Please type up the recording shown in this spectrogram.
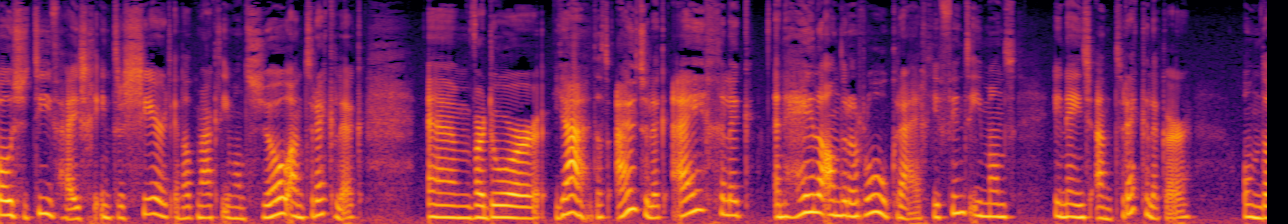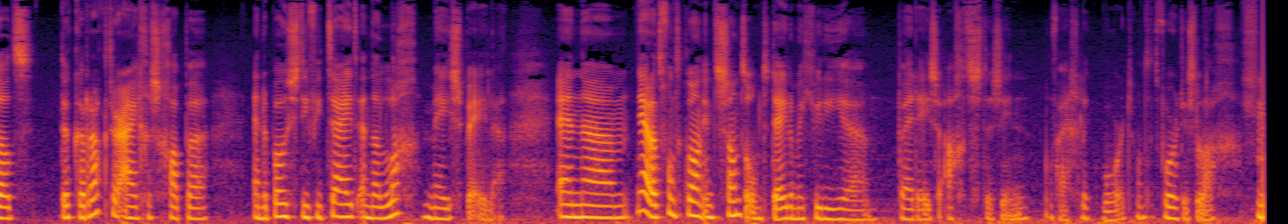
positief, hij is geïnteresseerd en dat maakt iemand zo aantrekkelijk. Um, waardoor ja, dat uiterlijk eigenlijk een hele andere rol krijgt. Je vindt iemand ineens aantrekkelijker omdat de karaktereigenschappen en de positiviteit en de lach meespelen. En uh, ja, dat vond ik wel een interessante om te delen met jullie uh, bij deze achtste zin. Of eigenlijk woord, want het woord is lach.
